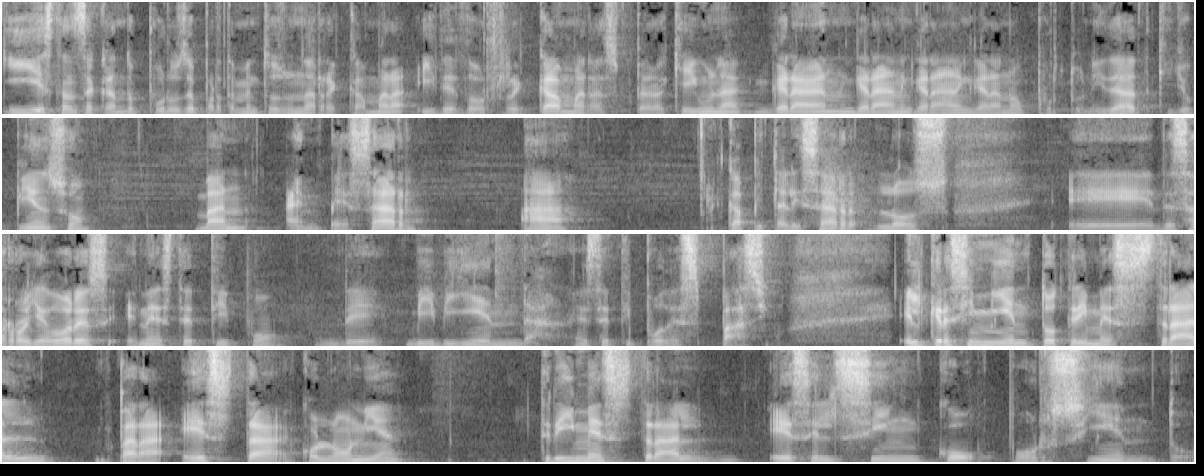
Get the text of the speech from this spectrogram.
y están sacando puros departamentos de una recámara y de dos recámaras. Pero aquí hay una gran, gran, gran, gran oportunidad que yo pienso van a empezar a capitalizar los eh, desarrolladores en este tipo de vivienda, este tipo de espacio. El crecimiento trimestral para esta colonia trimestral es el 5%.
